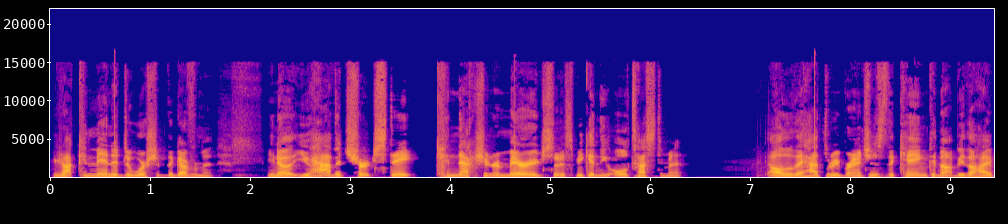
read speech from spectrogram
You're not commanded to worship the government. You know, you have a church state connection or marriage, so to speak, in the Old Testament. Although they had three branches, the king could not be the high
